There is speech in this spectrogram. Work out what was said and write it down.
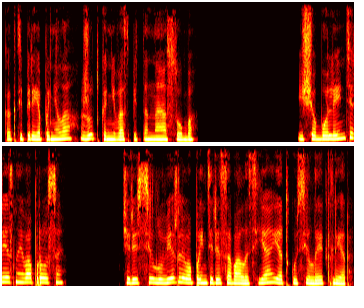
как теперь я поняла, жутко невоспитанная особа. Еще более интересные вопросы. Через силу вежливо поинтересовалась я и откусила эклер.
